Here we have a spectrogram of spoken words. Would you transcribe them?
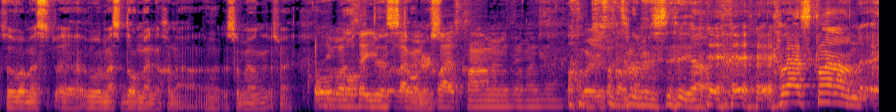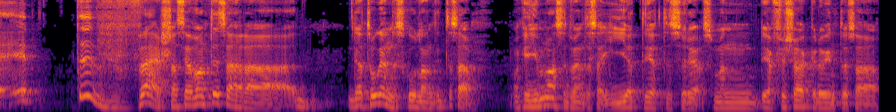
Så det var mest, eh, det var mest de människorna eh, som jag umgicks med. You want to och you the were like stoners. class clown or anything like that? Were you ja. Class clown. Inte värst. Alltså jag var inte så här. Jag tog ändå skolan inte så här. Okej, gymnasiet var inte så här jätte, jätteseriös. Men jag försöker då inte så här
